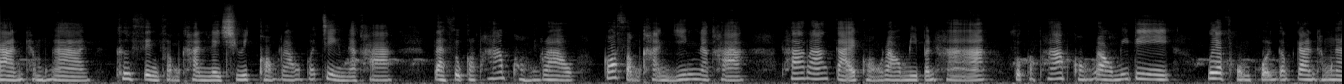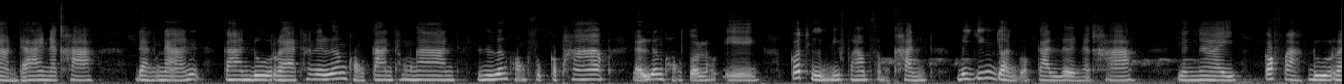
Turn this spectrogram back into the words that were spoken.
การทำงานคือสิ่งสำคัญในชีวิตของเราก็จริงนะคะ แต่สุขภาพของเราก็สำคัญยิ่งนะคะ ถ้าร่างกายของเรามีปัญหา สุขภาพของเราไม่ดีก็จะส่งผลกับการทำงานได้นะคะ ดังนั้นการดูแลทั้งในเรื่องของการทำงาน ในเรื่องของสุขภาพ และเรื่องของตัวเราเอง ก็ถือมีความสำคัญไม่ยิ่งหย่อนกว่ากันเลยนะคะ ยังไง ก็ฝากดูแล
